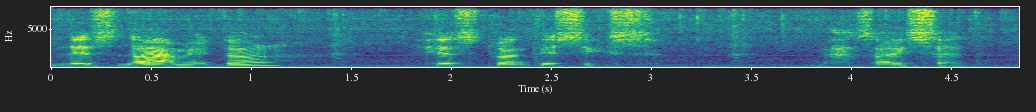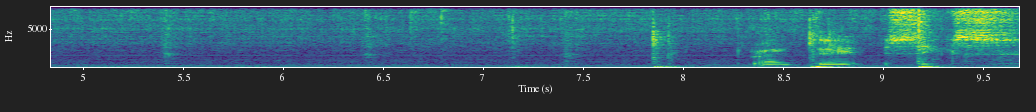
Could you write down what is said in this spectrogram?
this diameter is 26 as I said. 26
